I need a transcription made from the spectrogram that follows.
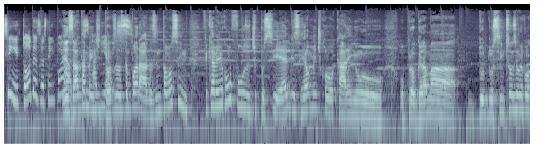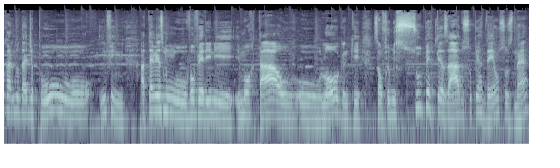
Sim, e todas as temporadas. Exatamente, aliás. todas as temporadas. Então, assim, fica meio confuso. Tipo, se eles realmente colocarem o, o programa do, do Simpsons e não colocarem do Deadpool, ou, enfim, até mesmo o Wolverine Imortal, o, o Logan, que são filmes super pesados, super densos, né?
